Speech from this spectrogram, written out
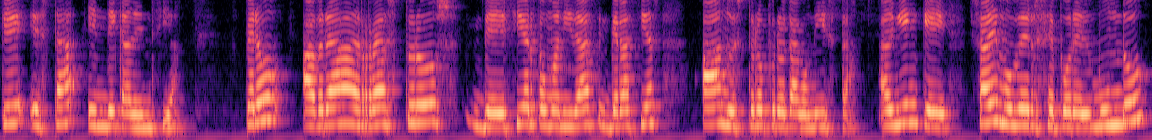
que está en decadencia. Pero habrá rastros de cierta humanidad gracias a nuestro protagonista. Alguien que sabe moverse por el mundo,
